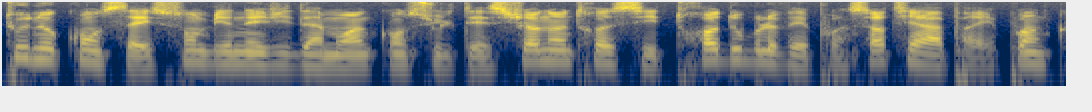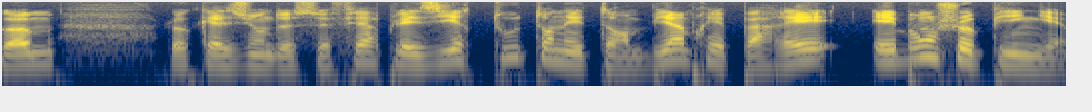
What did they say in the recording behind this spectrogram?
Tous nos conseils sont bien évidemment à consulter sur notre site www.sortiraparis.com. L'occasion de se faire plaisir tout en étant bien préparé et bon shopping.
